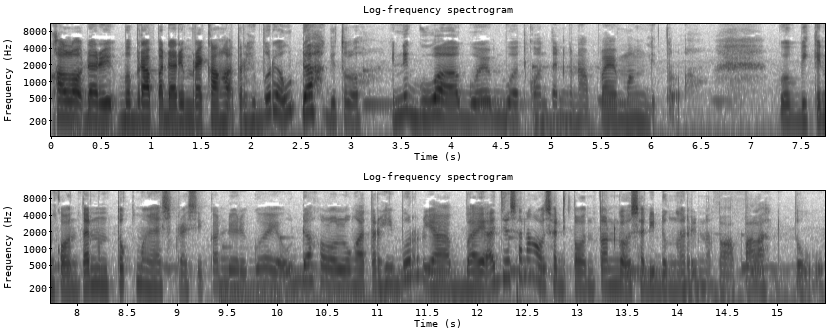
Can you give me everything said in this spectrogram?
kalau dari beberapa dari mereka nggak terhibur ya udah gitu loh ini gua gue buat konten kenapa emang gitu loh. Gue bikin konten untuk mengekspresikan diri gue ya udah kalau lu nggak terhibur ya bye aja sana nggak usah ditonton nggak usah didengerin atau apalah gitu.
